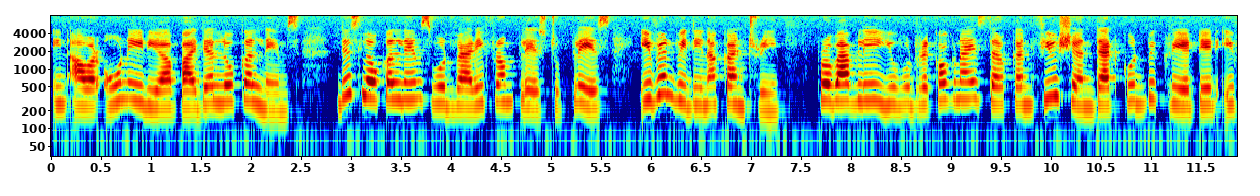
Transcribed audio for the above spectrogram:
in our own area by their local names. These local names would vary from place to place, even within a country. Probably you would recognize the confusion that could be created if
